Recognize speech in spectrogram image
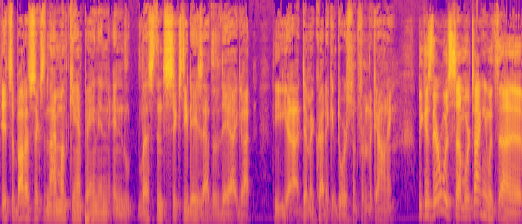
It's about a six to nine month campaign in, in less than 60 days after the day I got the uh, Democratic endorsement from the county. Because there was some, we're talking with uh,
